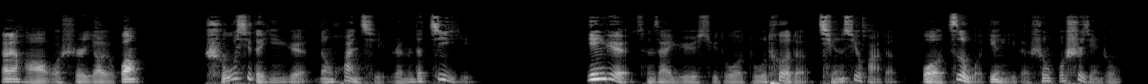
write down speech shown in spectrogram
大家好我是姚有光。熟悉的音乐能唤起人们的记忆。音乐存在于许多独特的情绪化的或自我定义的生活事件中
